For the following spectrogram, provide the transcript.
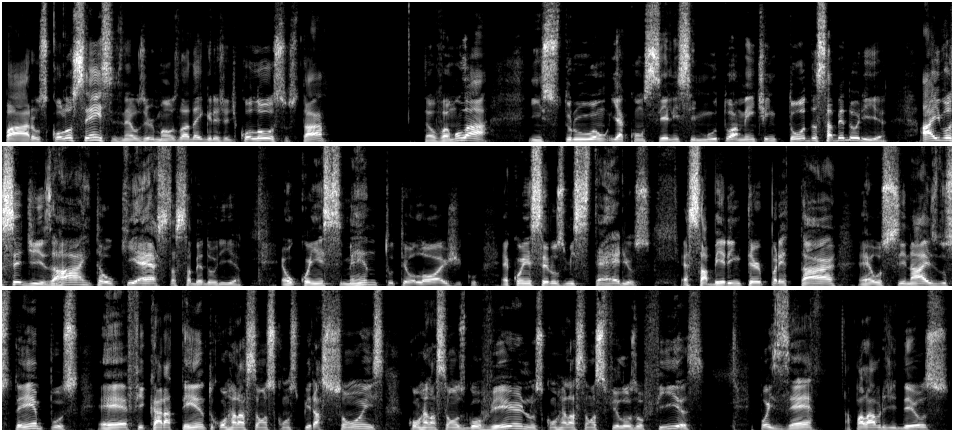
para os colossenses, né, os irmãos lá da igreja de Colossos, tá? Então vamos lá. Instruam e aconselhem-se mutuamente em toda sabedoria. Aí você diz: Ah, então o que é esta sabedoria? É o conhecimento teológico, é conhecer os mistérios, é saber interpretar é, os sinais dos tempos, é ficar atento com relação às conspirações, com relação aos governos, com relação às filosofias. Pois é, a palavra de Deus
